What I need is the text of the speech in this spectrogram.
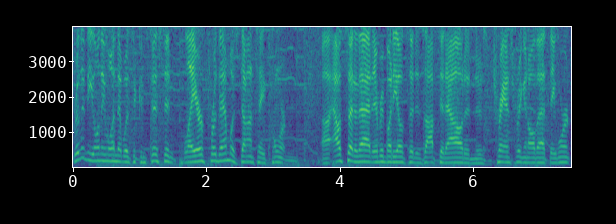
really the only one that was a consistent player for them was Dont'e Thornton. Uh, outside of that, everybody else that has opted out and there's transferring and all that, they weren't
